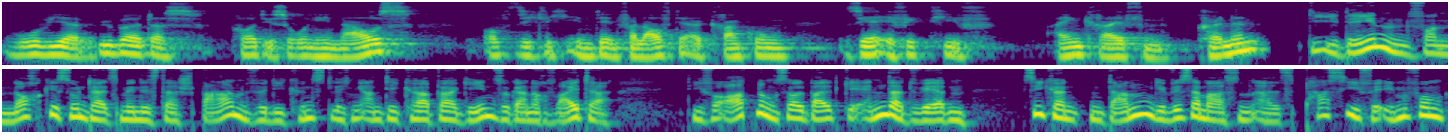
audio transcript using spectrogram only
wo wir über das Cortison hinaus offensichtlich in den Verlauf der Erkrankung sehr effektiv eingreifen können. Die Ideen von noch Gesundheitsminister Spahn für die künstlichen Antikörper gehen sogar noch weiter. Die Verordnung soll bald geändert werden. Sie könnten dann gewissermaßen als passive Impfung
